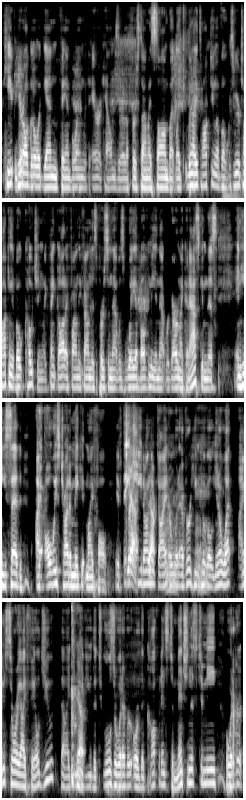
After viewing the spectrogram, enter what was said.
Here, here I'll go again, fanboying with Eric Helms there the first time I saw him. But like when I talked to him about, because we were talking about coaching, like thank God I finally found this person that was way above me in that regard, and I could ask him this. And he said, I always try to make it my fault. If they Yeah, cheat on yeah. their diet or whatever, he, he'll go, you know what? I'm sorry I failed you. That I didn't Yeah. give you the tools or whatever, or the confidence to mention this to me or whatever.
